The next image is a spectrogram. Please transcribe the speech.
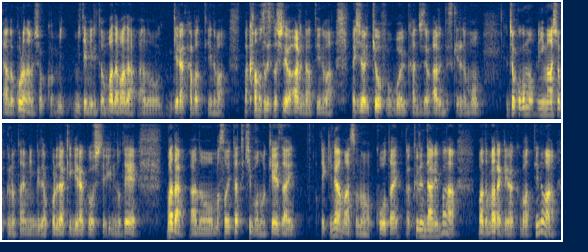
あのコロナのショックを見てみるとまだまだあの下落幅っていうのは、まあ、可能性としてはあるなっていうのは、まあ、非常に恐怖を覚える感じではあるんですけれども一応ここもリーマンショックのタイミングではこれだけ下落をしているのでまだあの、まあ、そういった規模の経済的な、まあ、その後退が来るんであればまだまだ下落場っていうのは、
